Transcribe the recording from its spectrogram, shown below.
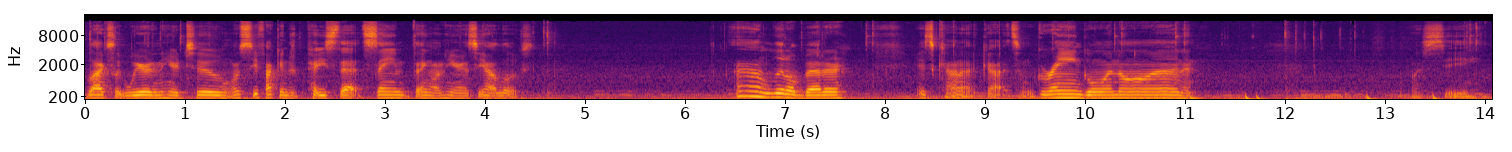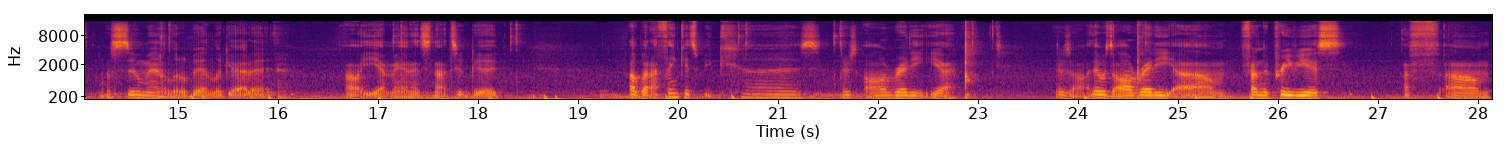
blacks look weird in here too. Let's see if I can paste that same thing on here and see how it looks. A little better. It's kind of got some grain going on and let's see. Let's zoom in a little bit and look at it. Oh yeah, man, it's not too good. Oh, but I think it's because there's already yeah. There's there was already um, from the previous um,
